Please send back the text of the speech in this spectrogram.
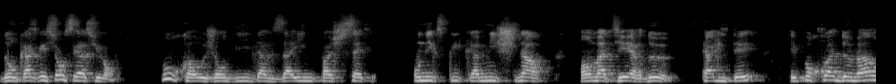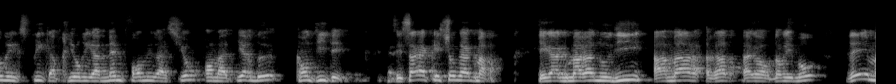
Donc, la question, c'est la suivante. Pourquoi aujourd'hui, Davzaïn, page 7, on explique la Mishnah en matière de qualité et pourquoi demain, on explique a priori la même formulation en matière de quantité? C'est ça la question d'Agmara. Et l'Agmara nous dit Amar, alors dans les mots, on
